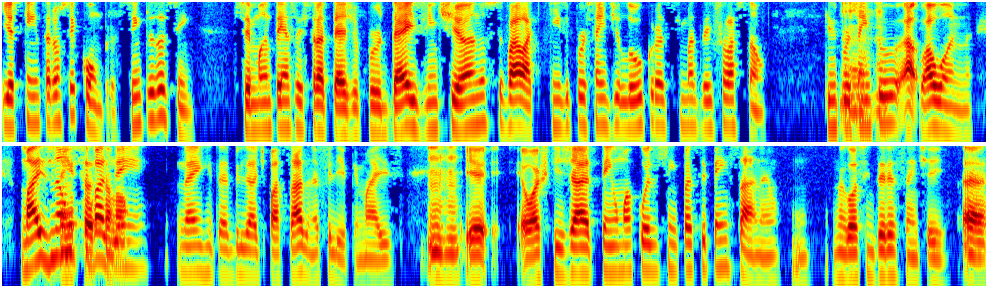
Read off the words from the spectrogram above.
e as que entraram você compra. Simples assim. Você mantém essa estratégia por 10, 20 anos, você vai lá, 15% de lucro acima da inflação. 15% ao, ao ano, né? Mas não se baseia né, em rentabilidade passada, né, Felipe? Mas Uhum. é, eu acho que já tem uma coisa assim para se pensar, né? Um, um negócio interessante aí. É,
